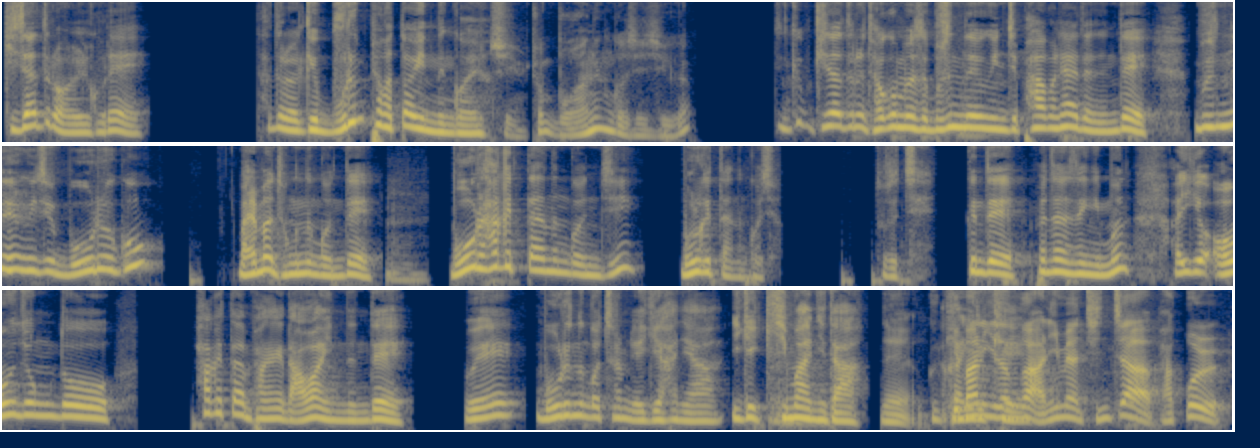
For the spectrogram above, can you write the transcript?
기자들 얼굴에 다들 이렇게 물음표가 떠 있는 거예요. 그렇지. 좀 뭐 하는 거지 지금? 그 기자들은 적으면서 무슨 내용인지 파악을 해야 되는데 무슨 내용인지 모르고 말만 적는 건데 음. 뭘 하겠다는 건지 모르겠다는 거죠. 도대체. 근데 편사 선생님은 아, 이게 어느 정도 하겠다는 방향이 나와 있는데 왜 모르는 것처럼 얘기하냐. 이게 기만이다. 네. 그 기만이던가 이렇게- 아니면 진짜 바꿀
